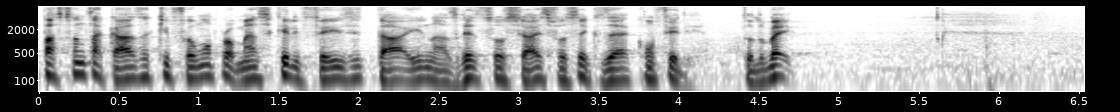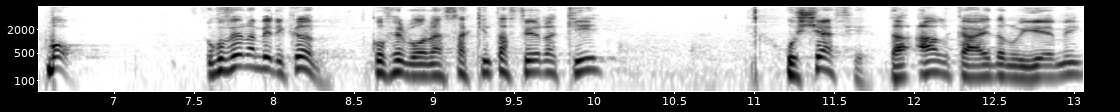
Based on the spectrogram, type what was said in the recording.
para Santa Casa, que foi uma promessa que ele fez e está aí nas redes sociais se você quiser conferir. Tudo bem? O governo americano confirmou nesta quinta-feira que o chefe da Al-Qaeda no Iêmen,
